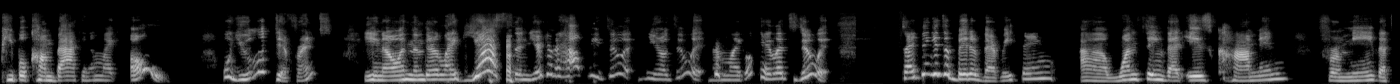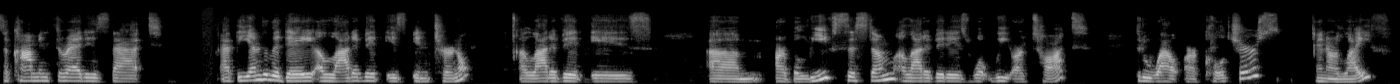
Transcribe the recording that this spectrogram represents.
people come back and I'm like, oh, well, you look different, you know, and then they're like, yes, and you're gonna help me do it, you know, do it. And I'm like, okay, let's do it. So I think it's a bit of everything. Uh, one thing that is common for me, that's a common thread, is that at the end of the day, a lot of it is internal. A lot of it is um, our belief system. A lot of it is what we are taught throughout our cultures and our life.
